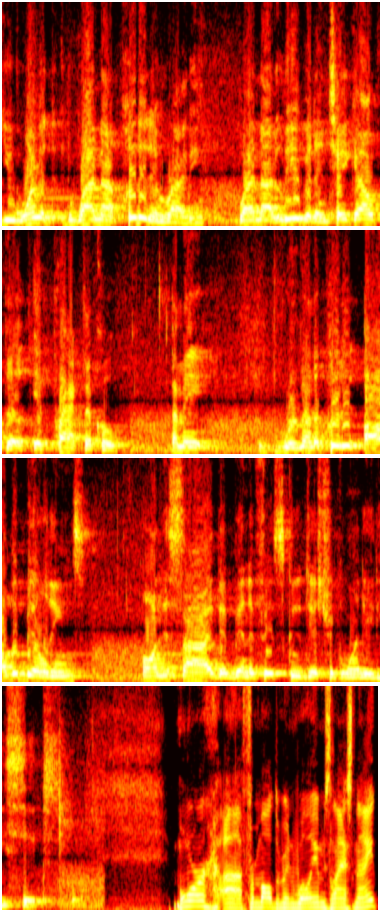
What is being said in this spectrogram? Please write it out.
you want to, why not put it in writing? Why not leave it and take out the if practical? I mean, we're going to put it all the buildings on the side that benefits School District 186. More uh, from Alderman Williams last night.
